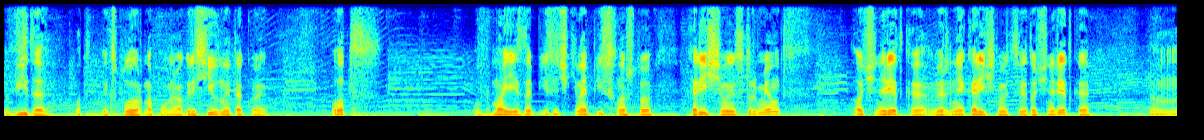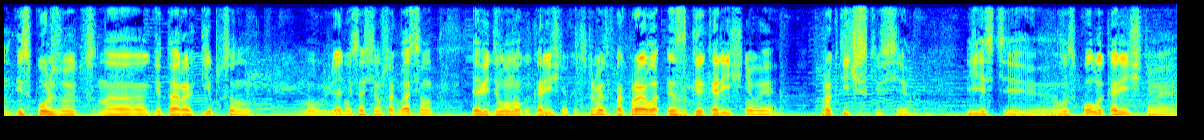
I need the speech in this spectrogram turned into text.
вида, вот Explorer, напомню, агрессивный такой. Вот в моей записочке написано, что коричневый инструмент очень редко, вернее, коричневый цвет очень редко э, используется на гитарах Gibson. Ну, я не совсем согласен. Я видел много коричневых инструментов. Как правило, SG коричневые, практически все. Есть и лесполы коричневые.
